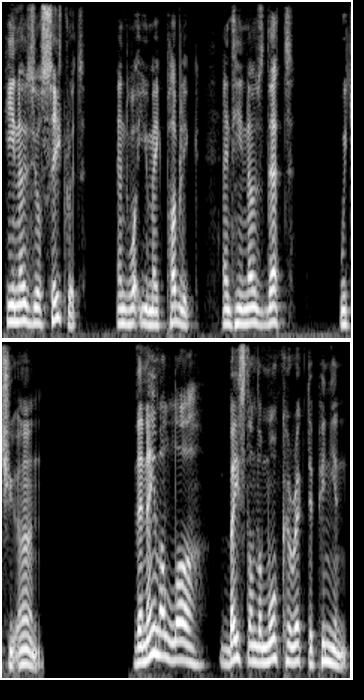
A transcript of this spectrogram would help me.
He knows your secret and what you make public, and He knows that which you earn. The name Allah, based on the more correct opinion,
